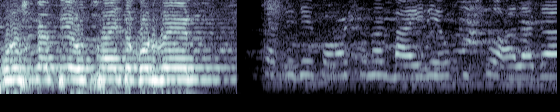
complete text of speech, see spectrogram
পুরস্কার দিয়ে উৎসাহিত করবেন। ছাত্রীদের পড়াশোনার বাইরেও কিছু আলাদা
